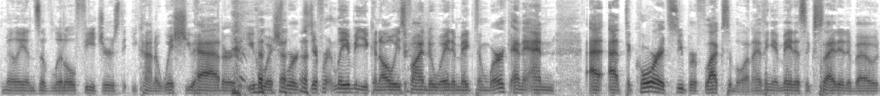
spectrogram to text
millions of little features that you kind of wish you had or that you wish worked differently, but you can always find a way to make them work. And and at, at the core, it's super flexible, and I think it made us excited about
